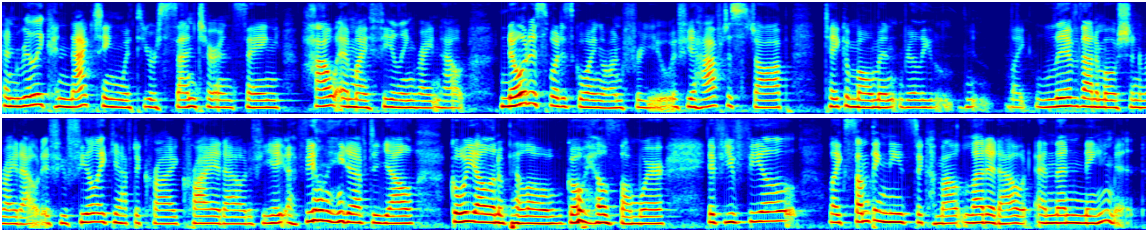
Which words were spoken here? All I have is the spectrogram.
and really connecting with your center and saying, How am I feeling right now? Notice what is going on for you. If you have to stop, take a moment, really like live that emotion right out. If you feel like you have to cry, cry it out. If you feel like you have to yell, go yell in a pillow, go yell somewhere. If you feel like something needs to come out, let it out and then name it.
